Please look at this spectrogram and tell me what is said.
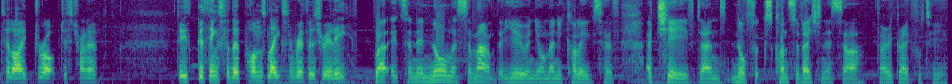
till I drop, just trying to do good things for the ponds, lakes and rivers really. Well, it's an enormous amount that you and your many colleagues have achieved and Norfolk's conservationists are very grateful to you.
